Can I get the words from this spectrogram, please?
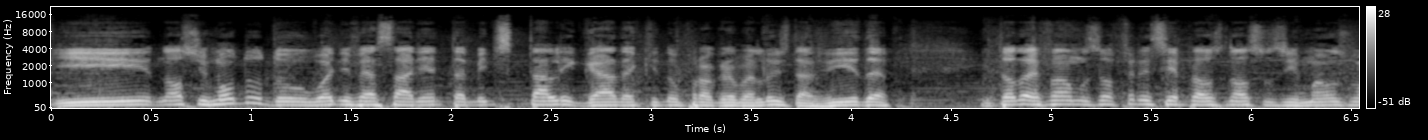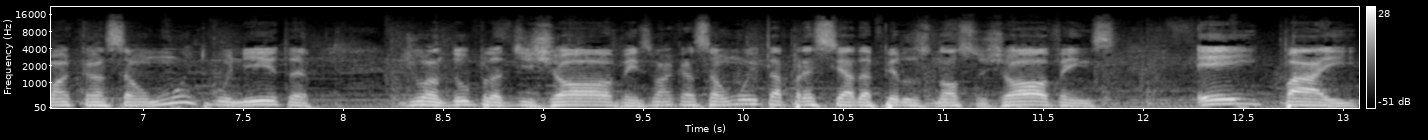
E nosso irmão Dudu, o aniversariante, também disse que está ligado aqui no programa Luz da Vida. Então nós vamos oferecer para os nossos irmãos uma canção muito bonita, de uma dupla de jovens, uma canção muito apreciada pelos nossos jovens. Ei Pai,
